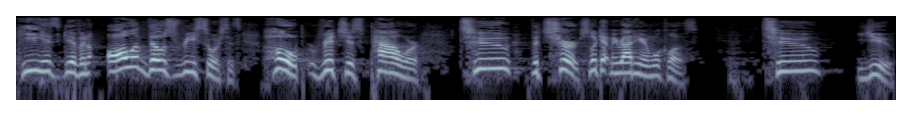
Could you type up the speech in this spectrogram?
He has given all of those resources, hope, riches, power, to the church. Look at me right here and we'll close. To you.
